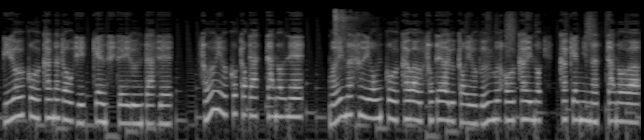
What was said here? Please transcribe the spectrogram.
美容効果などを実験しているんだぜ。そういうことだったのね。マイナスイオン効果は嘘であるというブーム崩壊のきっかけになったのは、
